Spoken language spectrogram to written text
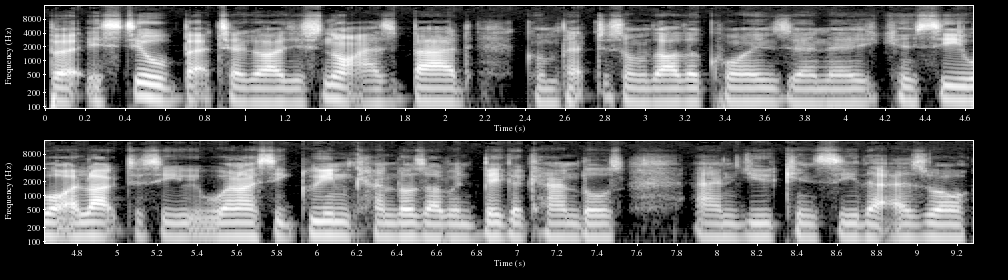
but it's still better guys. It's not as bad compared to some of the other coins. And uh, you can see what I like to see. When I see green candles I win bigger candles and you can see that as well.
